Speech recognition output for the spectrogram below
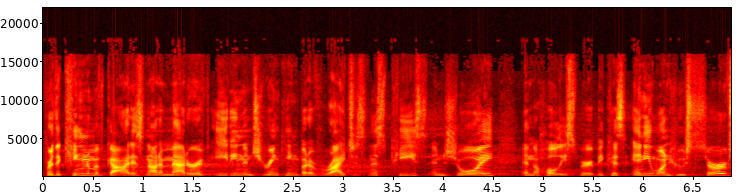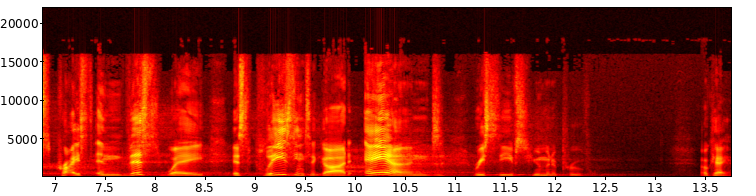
For the kingdom of God is not a matter of eating and drinking, but of righteousness, peace, and joy in the Holy Spirit. Because anyone who serves Christ in this way is pleasing to God and receives human approval. Okay,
